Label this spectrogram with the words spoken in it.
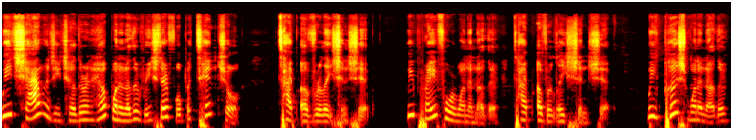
We challenge each other and help one another reach their full potential type of relationship. We pray for one another type of relationship. We push one another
